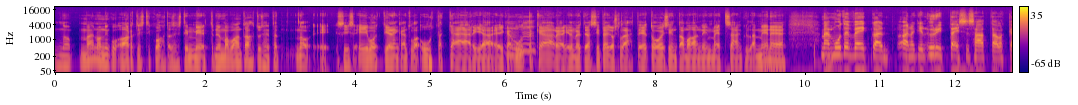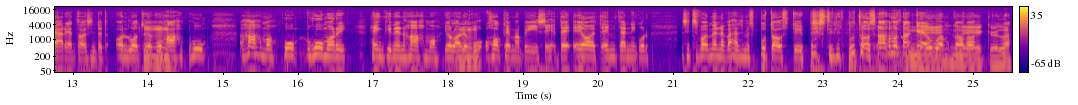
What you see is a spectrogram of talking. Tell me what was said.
No mä en ole niinku artistikohtaisesti miettinyt, mä vaan tahtoisin, että no ei, siis ei voi tietenkään tulla uutta kääriä, eikä mm-hmm. uutta kääriä ilmeitä, ja sitä jos lähtee toisintamaan, niin metsään kyllä menee. Mä muuten veikkaan, ainakin yrittäjissä saattaa olla käärien toisinto, että on luotu mm. joku ha, hu, hahmo, hu, huumorihenkinen hahmo, jolla on mm. joku hokemabiisi. Et ei, ei ole, että ei mitään niin kuin, sitten se voi mennä vähän semmoista putoustyyppisesti, että putoushahmot hakee niin, UMK. niin, kyllä,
